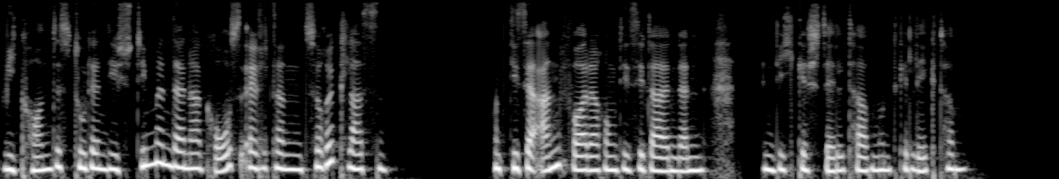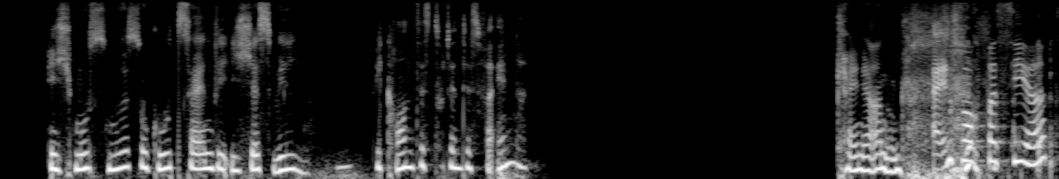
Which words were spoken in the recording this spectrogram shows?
Wie konntest du denn die Stimmen deiner Großeltern zurücklassen? Und diese Anforderung, die sie da in, den, in dich gestellt haben und gelegt haben? Ich muss nur so gut sein, wie ich es will. Wie konntest du denn das verändern? Keine Ahnung. Einfach passiert.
